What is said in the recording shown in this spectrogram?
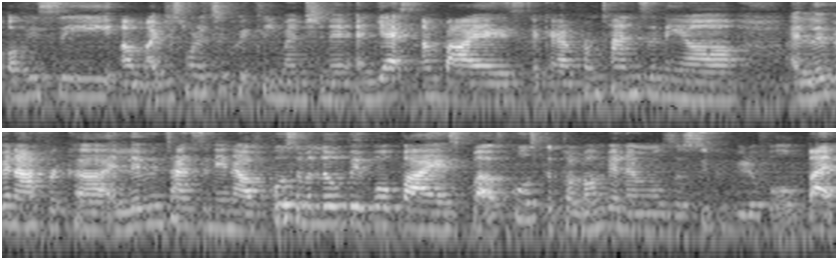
Obviously um, I just wanted to quickly mention it and yes I'm biased okay? I'm from Tanzania. I live in Africa. I live in Tanzania now. Of course I'm a little bit more biased but of course the Colombian emeralds are super beautiful. But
